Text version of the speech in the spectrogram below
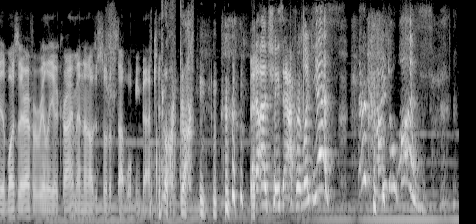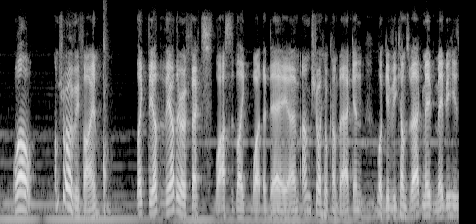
it, was there ever really a crime? And then I'll just sort of start walking back. Oh god. And I chase after him like, yes, there kinda was. well, I'm sure I'll be fine. Like the other the other effect lasted like what a day. Um, I'm sure he'll come back. And look, if he comes back, maybe maybe he's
